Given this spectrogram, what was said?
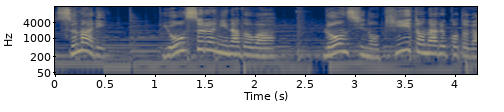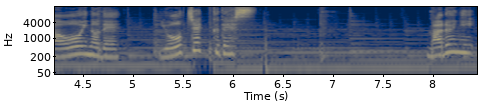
つまり、要するになどは論旨のキーとなることが多いので要チェックです。丸2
